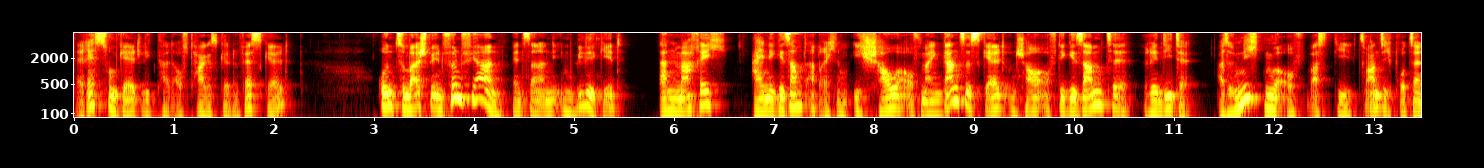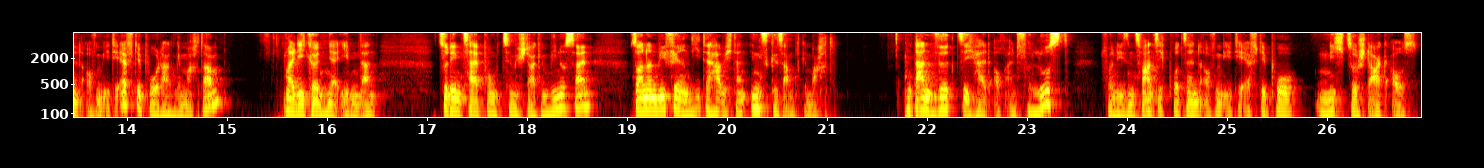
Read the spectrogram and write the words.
der Rest vom Geld liegt halt auf Tagesgeld und Festgeld und zum Beispiel in fünf Jahren, wenn es dann an die Immobilie geht, dann mache ich eine Gesamtabrechnung. Ich schaue auf mein ganzes Geld und schaue auf die gesamte Rendite. Also nicht nur auf, was die 20 Prozent auf dem ETF-Depot dann gemacht haben, weil die könnten ja eben dann zu dem Zeitpunkt ziemlich stark im Minus sein, sondern wie viel Rendite habe ich dann insgesamt gemacht. Und dann wirkt sich halt auch ein Verlust von diesen 20 Prozent auf dem ETF-Depot nicht so stark aus.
